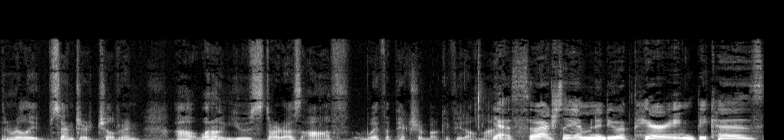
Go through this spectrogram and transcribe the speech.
and really center children. Uh, why don't you start us off with a picture book, if you don't mind? Yes, so actually, I'm going to do a pairing because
